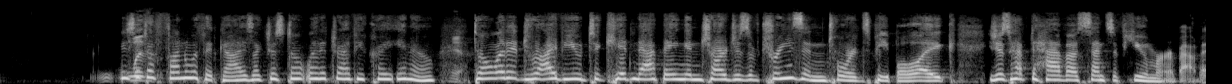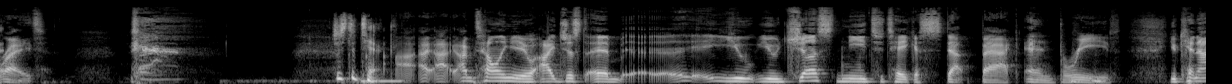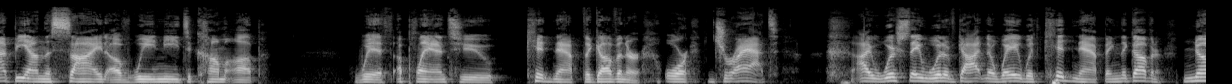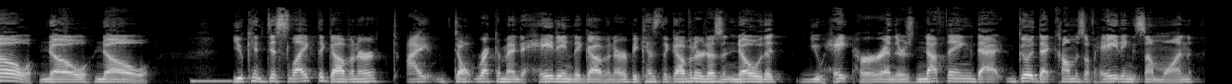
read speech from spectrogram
Just Liz- have fun with it, guys. Like, just don't let it drive you crazy. You know, Yeah. don't let it drive you to kidnapping and charges of treason towards people. Like, you just have to have a sense of humor about it. right. Just a tick. I, I, I'm telling you, I just uh, you you just need to take a step back and breathe. You cannot be on the side of we need to come up with a plan to kidnap the governor or drat. I wish they would have gotten away with kidnapping the governor. No, no, no. You can dislike the governor. I don't recommend hating the governor because the governor doesn't know that you hate her, and there's nothing that good that comes of hating someone,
